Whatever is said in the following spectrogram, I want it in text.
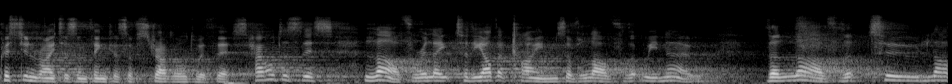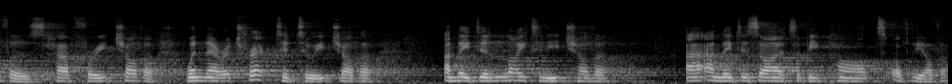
Christian writers and thinkers have struggled with this. How does this love relate to the other kinds of love that we know? The love that two lovers have for each other when they're attracted to each other and they delight in each other and they desire to be part of the other.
